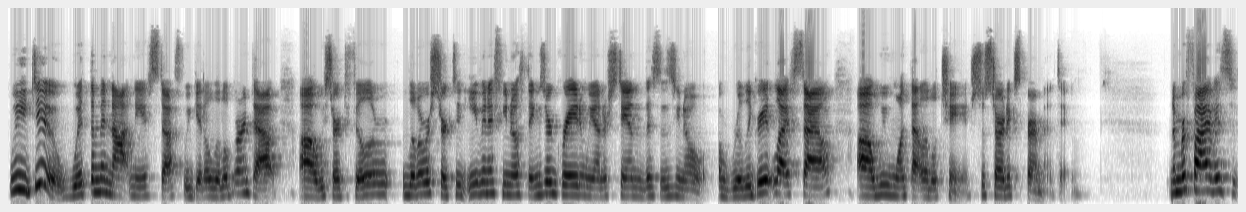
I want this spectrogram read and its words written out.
we do. With the monotony of stuff, we get a little burnt out. Uh, we start to feel a little restricted, even if, you know, things are great and we understand that this is, you know, a really great lifestyle. Uh, we want that little change. So start experimenting. Number five is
